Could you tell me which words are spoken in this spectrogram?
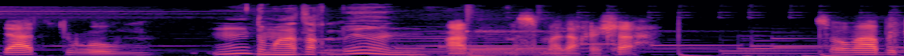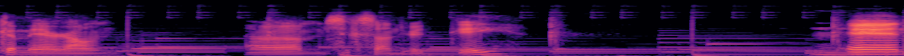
that room, Mm, tumatakbo yun. at mas malaki siya. So, umabot kami around um, 600k. Mm. And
